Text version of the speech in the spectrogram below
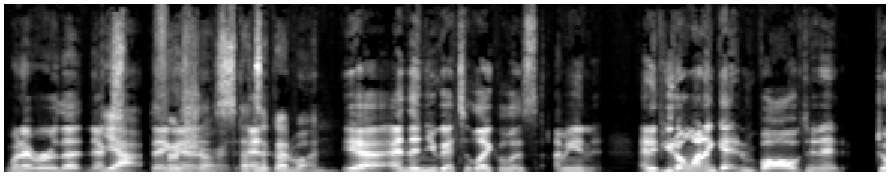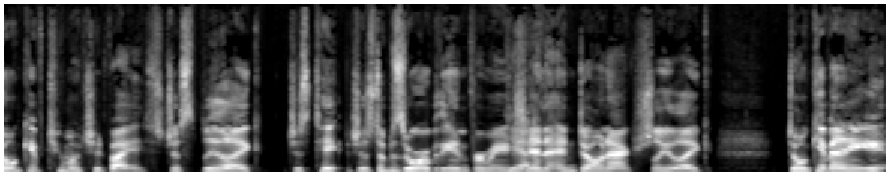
whenever that next Yeah, thing for is. sure. That's And- a good one. Yeah. And then you get to like list I mean, and if you don't want to get involved in it, don't give too much advice. Just be like just take just absorb the information Yeah. and don't actually like don't give any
